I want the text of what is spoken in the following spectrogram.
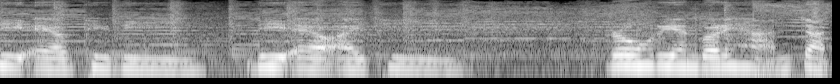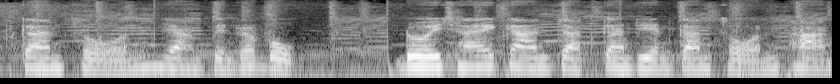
DLTV DLIT โรงเรียนบริหารจัดการสอนอย่างเป็นระบบ โดยใช้การจัดการเรียนการสอนผ่าน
